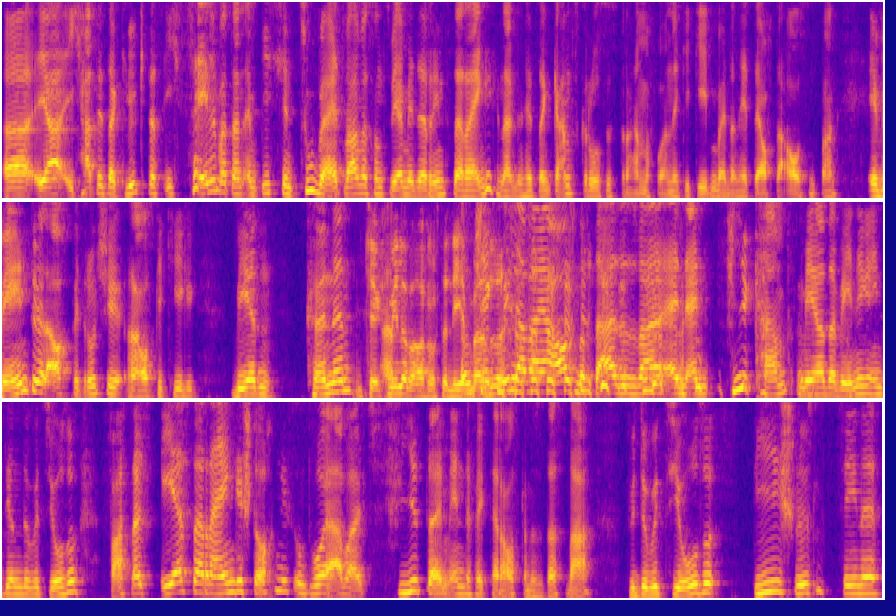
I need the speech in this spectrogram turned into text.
äh, ja, ich hatte da Glück, dass ich selber dann ein bisschen zu weit war, weil sonst wäre mir der Rins da reingeknallt und hätte es ein ganz großes Drama vorne gegeben, weil dann hätte auf der Außenbahn eventuell auch Petrucci rausgekegelt werden können. Jack Miller war auch noch daneben. Und Jack also. Miller war ja auch noch da. Also es war ein, ein Vierkampf mehr oder weniger in den Dovizioso, fast als erster reingestochen ist und wo er aber als Vierter im Endeffekt herauskam. Also das war für Dovizioso die Schlüsselszene,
